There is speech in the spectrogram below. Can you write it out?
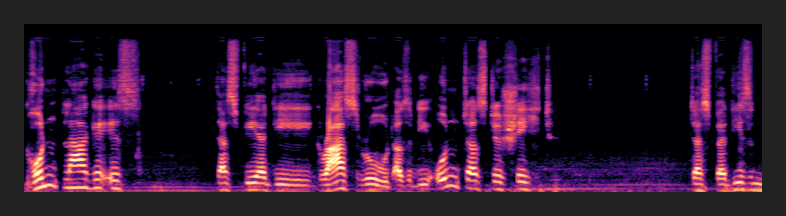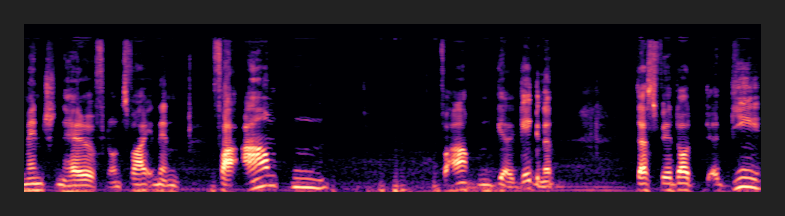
Grundlage ist, dass wir die Grassroot, also die unterste Schicht, dass wir diesen Menschen helfen. Und zwar in den verarmten, verarmten Gegenden, dass wir dort äh, die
